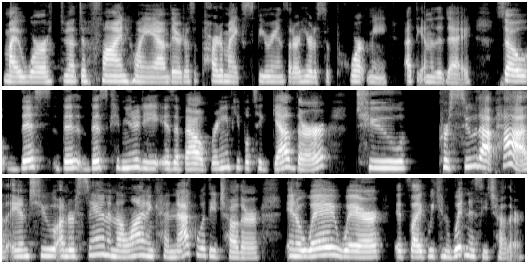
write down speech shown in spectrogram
my worth, do not define who I am. They're just a part of my experience that are here to support me at the end of the day. So this, this, this community is about bringing people together to pursue that path and to understand and align and connect with each other in a way where it's like we can witness each other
